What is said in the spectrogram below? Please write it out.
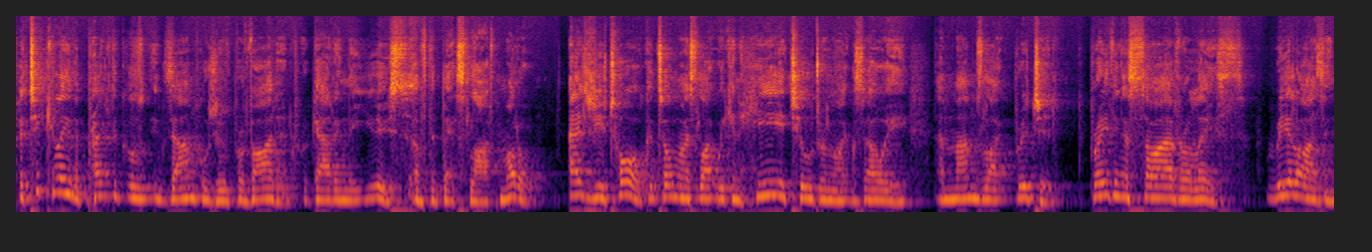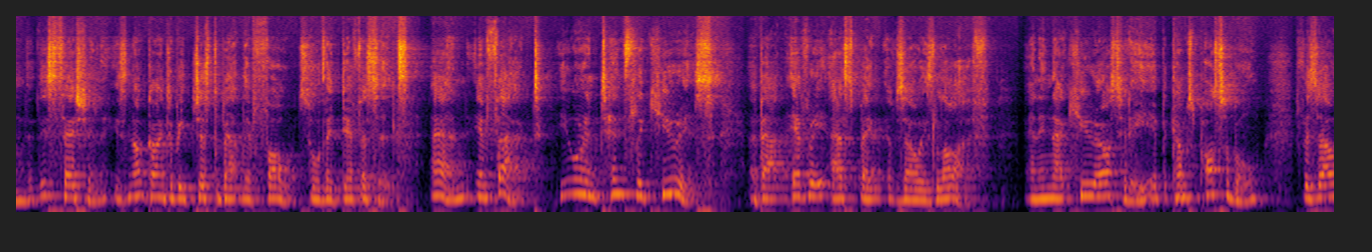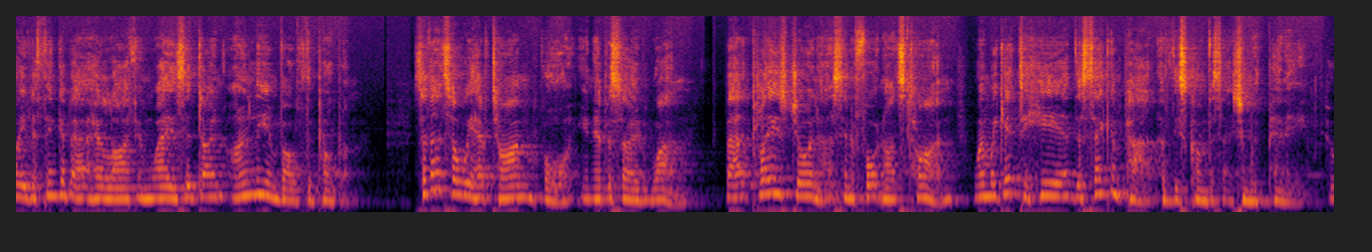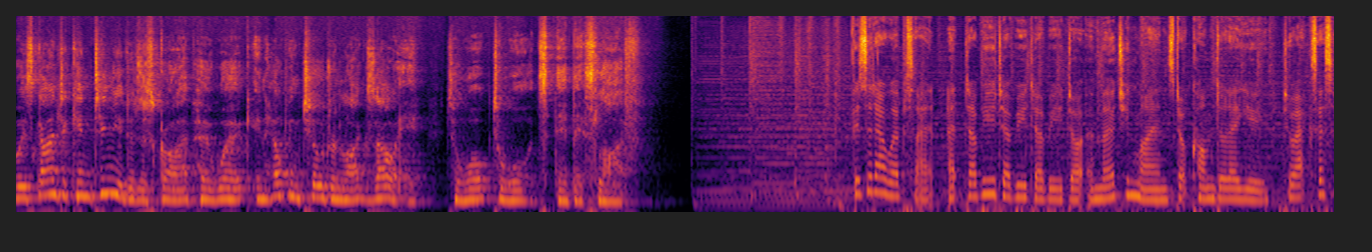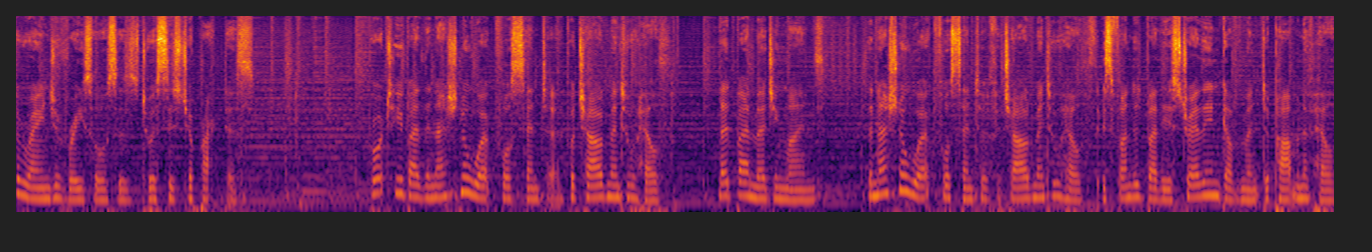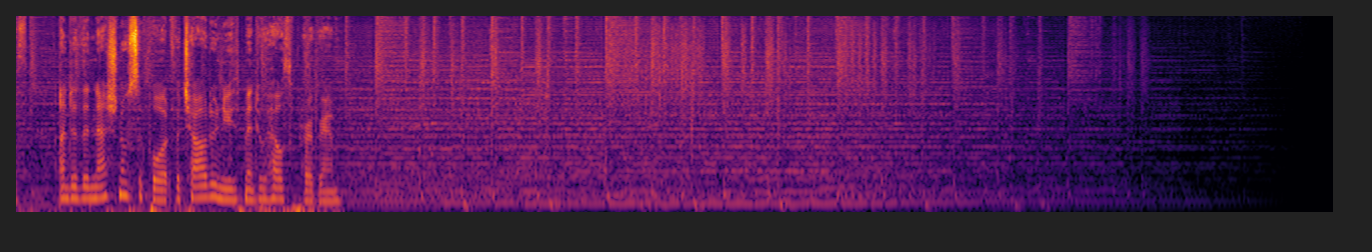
particularly the practical examples you've provided regarding the use of the best life model. As you talk, it's almost like we can hear children like Zoe and mums like Bridget breathing a sigh of release, realizing that this session is not going to be just about their faults or their deficits. And in fact, you are intensely curious about every aspect of Zoe's life. And in that curiosity, it becomes possible for Zoe to think about her life in ways that don't only involve the problem. So that's all we have time for in episode one. But please join us in a fortnight's time when we get to hear the second part of this conversation with Penny, who is going to continue to describe her work in helping children like Zoe to walk towards their best life. Visit our website at www.emergingminds.com.au to access a range of resources to assist your practice. Brought to you by the National Workforce Centre for Child Mental Health, led by Emerging Minds. The National Workforce Centre for Child Mental Health is funded by the Australian Government Department of Health under the National Support for Child and Youth Mental Health Program.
